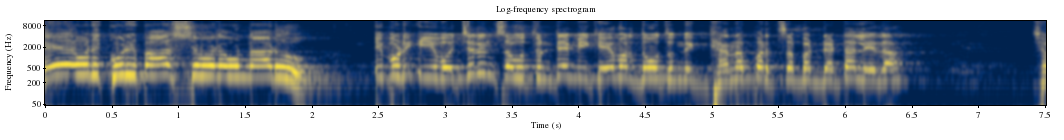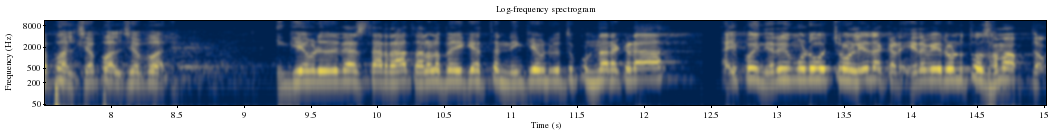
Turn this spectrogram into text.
దేవుని కుడి పార్శ్వమున ఉన్నాడు. ఇప్పుడు ఈ వచనం చదువుతుంటే మీకు ఏమర్థం అవుతుంది ఘనపరచబడ్డట లేదా? చెప్పాలి చెప్పాలి చెప్పాలి. ఇంకేమిటి చదివేస్తారా? తలల పైకి ఎత్తండి ఇంకేమిటి వెతుక్కుంటున్నారు అక్కడ? అయిపోయింది. ఇరవై మూడు వచ్చిన లేదు అక్కడ. ఇరవై రెండుతో సమాప్తం.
